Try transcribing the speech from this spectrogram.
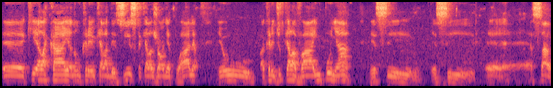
é, que ela caia, não creio que ela desista, que ela jogue a toalha. Eu acredito que ela vai empunhar esse, esse, é, essa,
